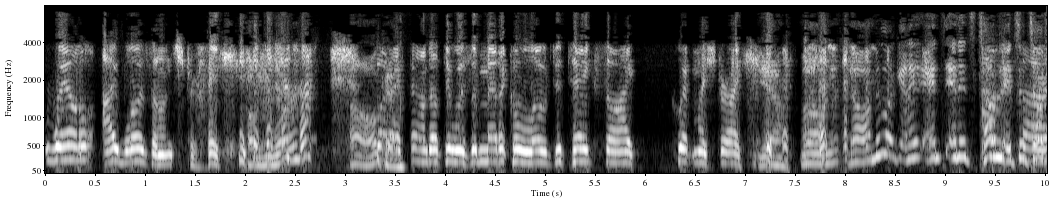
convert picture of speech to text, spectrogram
Well, I was on strike. Oh, you were? Oh, but. I found out there was a medical load to take, so I quit my strike. Yeah. Well, no, I mean, look, and it, and, and it's tough. I'm it's a tough.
